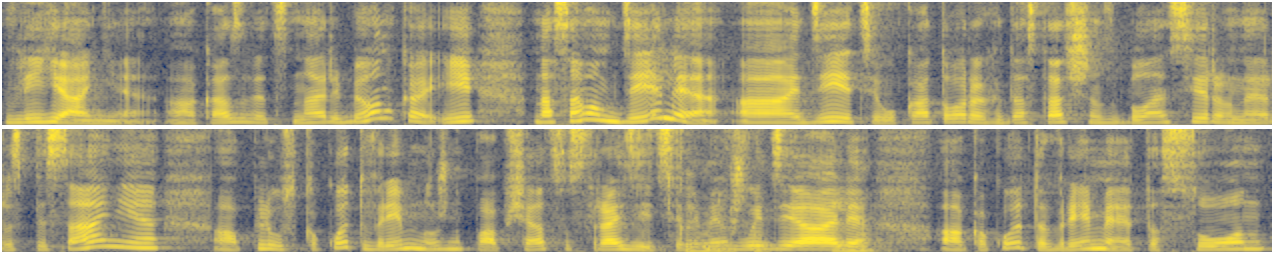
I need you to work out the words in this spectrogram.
влияние а, оказывается на ребенка, и на самом деле а, дети, у которых достаточно сбалансированное расписание, а, плюс какое-то время нужно пообщаться с родителями Конечно. в идеале, uh-huh. а, какое-то время это сон,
